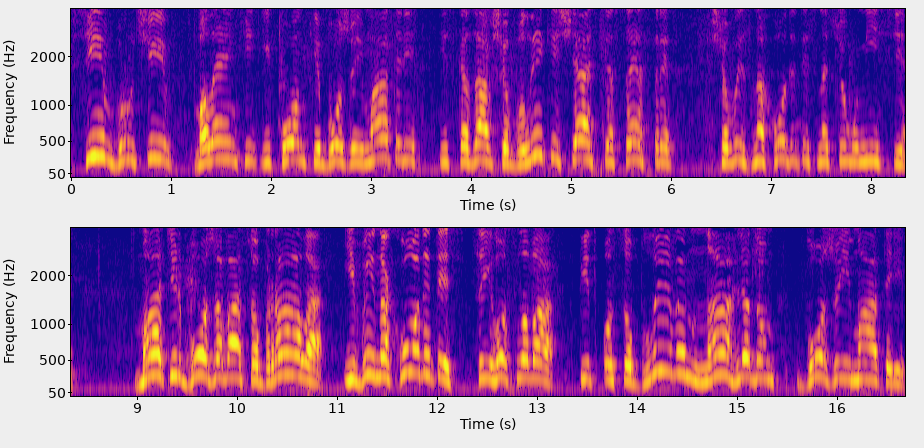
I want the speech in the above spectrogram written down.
всім вручив маленькі іконки Божої Матері і сказав, що велике щастя, сестри, що ви знаходитесь на цьому місці. Матір Божа вас обрала, і ви знаходитесь, це його слова, під особливим наглядом Божої Матері,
